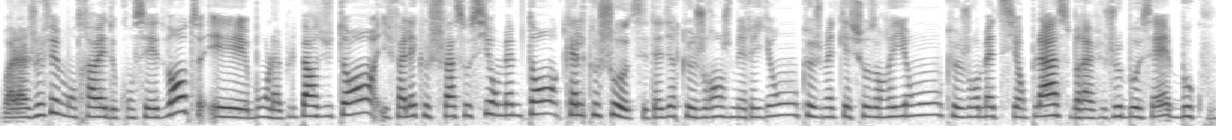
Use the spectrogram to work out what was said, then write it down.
voilà, je fais mon travail de conseiller de vente et bon, la plupart du temps, il fallait que je fasse aussi en même temps quelque chose. C'est-à-dire que je range mes rayons, que je mette quelque chose en rayon, que je remette ci en place. Bref, je bossais beaucoup.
